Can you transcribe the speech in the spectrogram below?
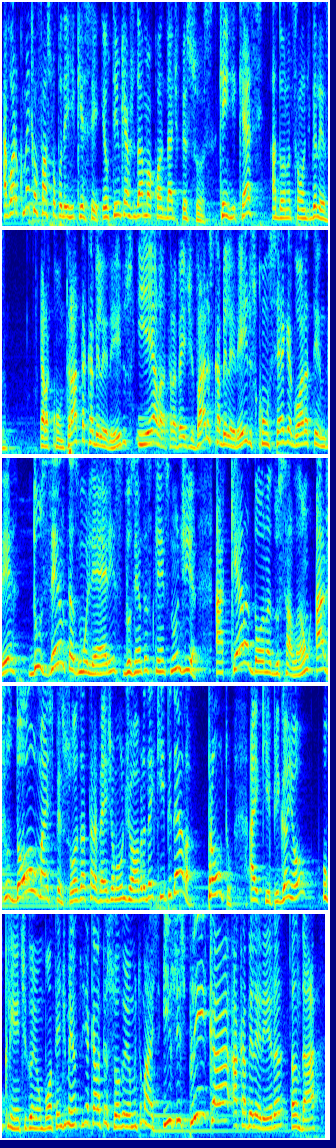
Agora, como é que eu faço para poder enriquecer? Eu tenho que ajudar uma quantidade de pessoas. Quem enriquece? A dona do salão de beleza. Ela contrata cabeleireiros e ela, através de vários cabeleireiros, consegue agora atender 200 mulheres, 200 clientes num dia. Aquela dona do salão ajudou mais pessoas através da mão de obra da equipe dela. Pronto. A equipe ganhou, o cliente ganhou um bom atendimento e aquela pessoa ganhou muito mais. Isso explica a cabeleireira andar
